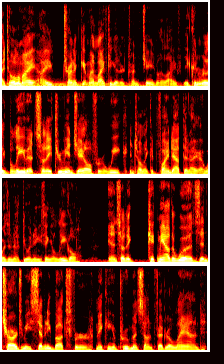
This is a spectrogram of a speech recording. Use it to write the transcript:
I told them I, I trying to get my life together, trying to change my life. They couldn't really believe it, so they threw me in jail for a week until they could find out that I, I wasn't uh, doing anything illegal. And so they kicked me out of the woods and charged me 70 bucks for making improvements on federal land.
